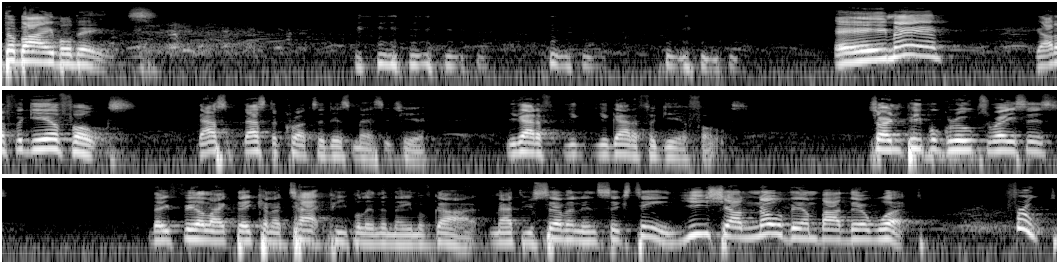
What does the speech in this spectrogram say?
the Bible days. Amen. Got to forgive folks. That's, that's the crux of this message here. You gotta, you, you gotta forgive folks. Certain people, groups, races, they feel like they can attack people in the name of God. Matthew 7 and 16. Ye shall know them by their what? Fruit.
